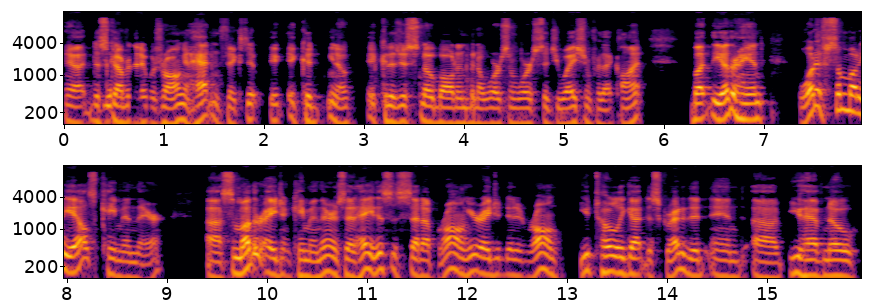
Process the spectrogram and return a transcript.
uh, discovered yeah. that it was wrong and hadn't fixed it, it, it could, you know, it could have just snowballed and been a worse and worse situation for that client. But the other hand, what if somebody else came in there, uh, some other agent came in there and said, "Hey, this is set up wrong. Your agent did it wrong. You totally got discredited, and uh, you have no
